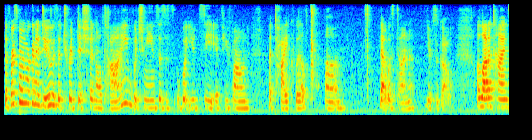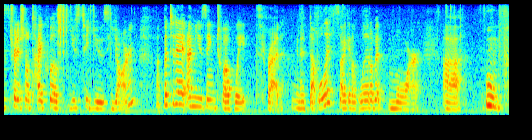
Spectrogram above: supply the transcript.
The first one we're going to do is a traditional tie, which means this is what you'd see if you found a tie quilt um, that was done years ago. A lot of times traditional tie quilts used to use yarn, uh, but today I'm using 12 weight thread. I'm going to double it so I get a little bit more uh, oomph,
